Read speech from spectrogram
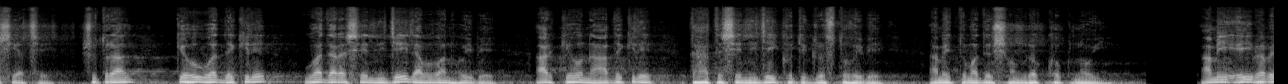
আসিয়াছে। সুতরাং কেহ উহা দেখিলে উহা দ্বারা সে নিজেই লাভবান হইবে, আর কেহ না দেখিলে তাহাতে সে নিজেই ক্ষতিগ্রস্ত হইবে। আমি তোমাদের সংরক্ষক নই। আমি এইভাবে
